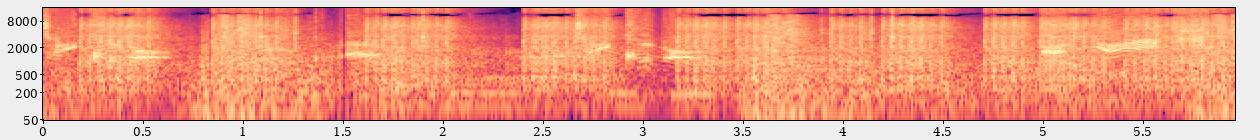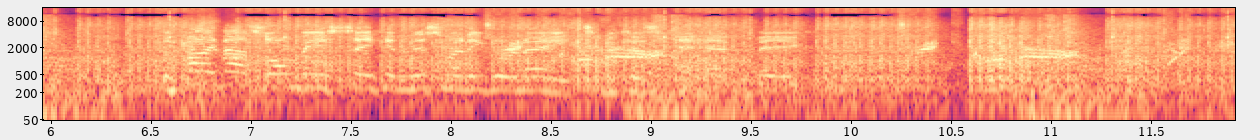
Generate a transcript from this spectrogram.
Take cover! Your command. Take cover! Engage! The fact that zombie is taking this many grenades because eh, big. Take cover! Reporting in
